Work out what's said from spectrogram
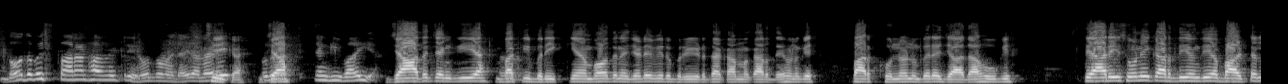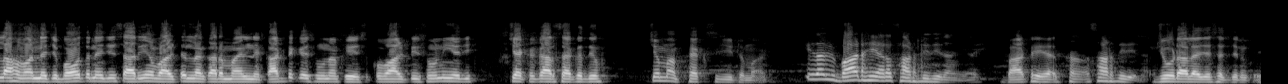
ਦੁੱਧ ਬਈ 17-18 ਲੀਟਰ ਹੀ ਹੋਣਾ ਚਾਹੀਦਾ ਵੈੜ ਠੀਕ ਆ, ਜਾ। ਚੰਗੀ ਬਾਹਲੀ ਆ। ਜਾਤ ਚੰਗੀ ਆ ਬਾਕੀ ਬਰੀਕੀਆਂ ਬਹੁਤ ਨੇ ਜਿਹੜੇ ਵੀਰ ਬਰੀਡ ਦਾ ਕੰਮ ਕਰਦੇ ਹੋਣਗੇ ਪਰਖ ਉਹਨਾਂ ਨੂੰ ਵੀਰੇ ਜ਼ਿਆਦਾ ਹੋਊਗੀ। ਤਿਆਰੀ ਸੋਹਣੀ ਕਰਦੀ ਹੁੰਦੀ ਆ ਬਾਲਟਲਾ ਹਵਾਨੇ ਚ ਬਹੁਤ ਨੇ ਜੀ ਸਾਰੀਆਂ ਬਾਲਟਲਾਂ ਕਰਮਾਇਲ ਨੇ ਕੱਢ ਕੇ ਸੋਹਣਾ ਫੇਸ ਕੁਆਲਿਟੀ ਸੋਹਣੀ ਹੈ ਜੀ ਚੈੱਕ ਕਰ ਸਕਦੇ ਹੋ। ਜਮਾ ਫਿਕਸ ਜੀ ਡਿਮਾਂਡ ਇਹਦਾ ਵੀ 62000 60 ਦੀ ਦੇ ਦਾਂਗੇ ਓਏ 62000 ਹਾਂ 60 ਦੀ ਦੇ ਦਾਂਗੇ। ਜੋੜਾ ਲੈ ਜੇ ਸੱਜਣ ਕੋਈ।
